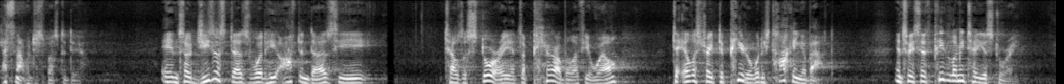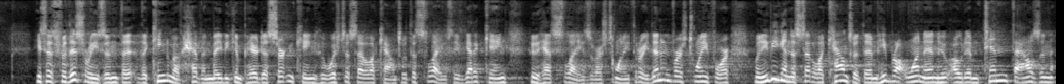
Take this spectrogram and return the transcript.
That's not what you're supposed to do. And so Jesus does what he often does. He tells a story, it's a parable, if you will, to illustrate to Peter what he's talking about. And so he says, Peter, let me tell you a story. He says, For this reason, the, the kingdom of heaven may be compared to a certain king who wished to settle accounts with the slaves. So you've got a king who has slaves, verse 23. Then in verse 24, when he began to settle accounts with them, he brought one in who owed him 10,000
